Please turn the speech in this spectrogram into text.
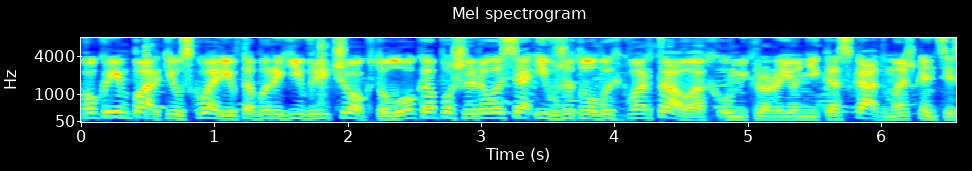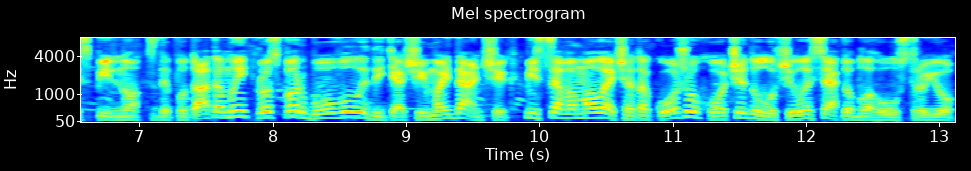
Окрім парків, скверів та берегів річок, толока поширилася і в житлових кварталах. У мікрорайоні Каскад мешканці спільно з депутатами розфарбовували дитячий майданчик. Місцева малеча також охоче долучилася до благоустрою.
